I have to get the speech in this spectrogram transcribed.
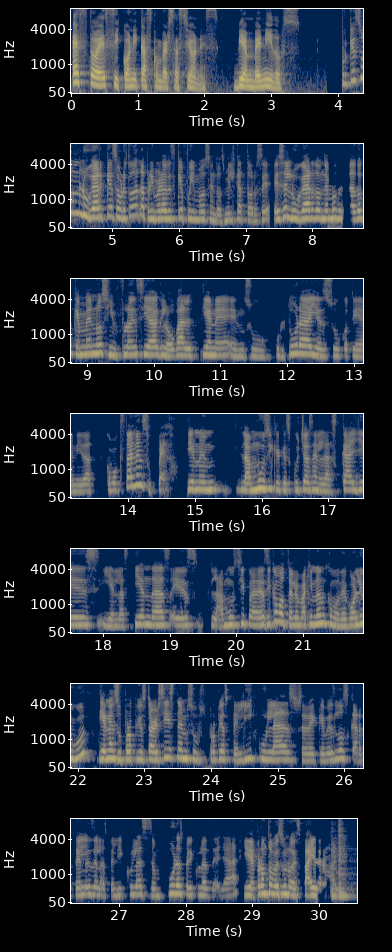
Esto es Icónicas Conversaciones. Bienvenidos. Porque es un lugar que, sobre todo la primera vez que fuimos en 2014, es el lugar donde hemos estado que menos influencia global tiene en su cultura y en su cotidianidad. Como que están en su pedo. Tienen la música que escuchas en las calles y en las tiendas, es la música, así como te lo imaginan como de Bollywood. Tienen su propio Star System, sus propias películas, o sea, de que ves los carteles de las películas y son puras películas de allá. Y de pronto ves uno de Spider-Man.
